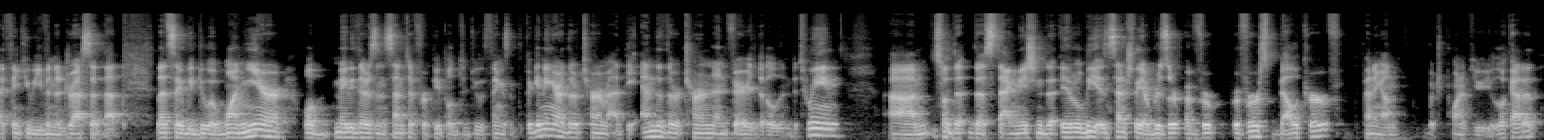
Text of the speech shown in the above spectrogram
I think you even address it that let's say we do it one year, well, maybe there's incentive for people to do things at the beginning of their term, at the end of their term, and very little in between. Um, so the, the stagnation, it will be essentially a, reserve, a reverse bell curve, depending on which point of view you look at it.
